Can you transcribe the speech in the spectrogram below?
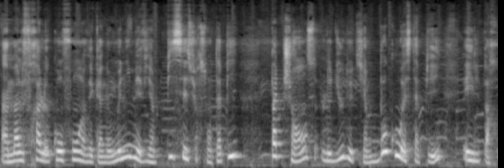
Un malfrat le confond avec un homonyme et vient pisser sur son tapis. Pas de chance, le Dude tient beaucoup à ce tapis et il part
